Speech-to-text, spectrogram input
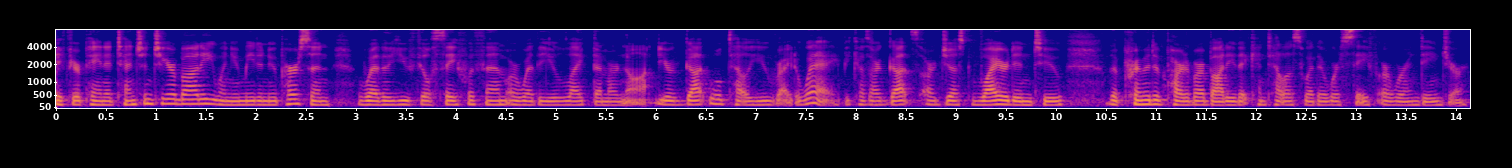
if you're paying attention to your body when you meet a new person, whether you feel safe with them or whether you like them or not. Your gut will tell you right away because our guts are just wired into the primitive part of our body that can tell us whether we're safe or we're in danger.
